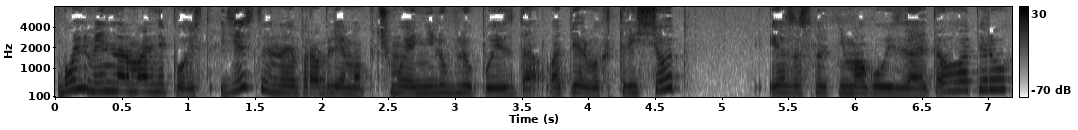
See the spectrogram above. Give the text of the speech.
более-менее нормальный поезд. Единственная проблема, почему я не люблю поезда, во-первых, трясет, я заснуть не могу из-за этого, во-первых.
